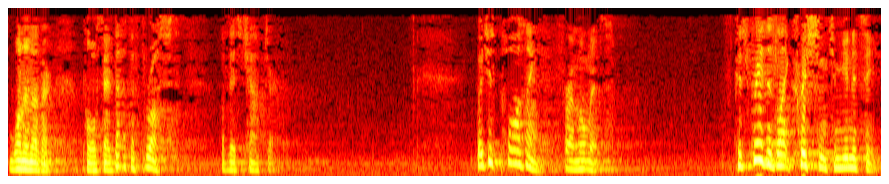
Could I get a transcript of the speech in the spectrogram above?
one another, Paul says. That's the thrust of this chapter. But just pausing for a moment. Because phrases like Christian community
